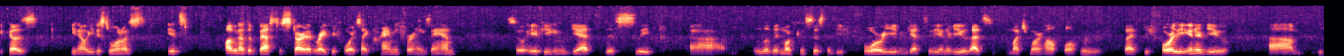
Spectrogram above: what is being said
because you know you just want to. It's probably not the best to start it right before. It's like cramming for an exam. So if you can get this sleep uh, a little bit more consistent before you even get to the interview, that's much more helpful. Mm. But before the interview, um, you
